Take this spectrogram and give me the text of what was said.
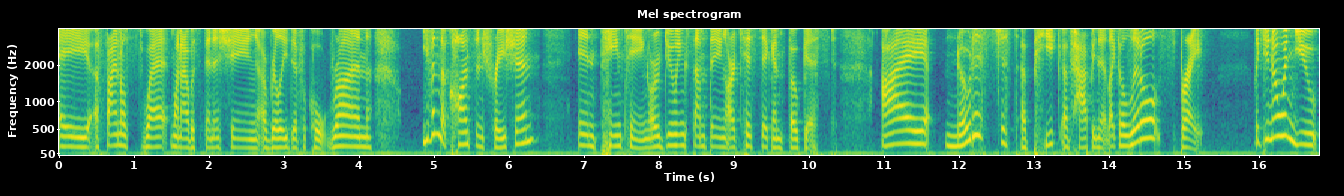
a, a, final sweat when I was finishing a really difficult run, even the concentration in painting or doing something artistic and focused. I noticed just a peak of happiness, like a little sprite. Like, you know, when you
